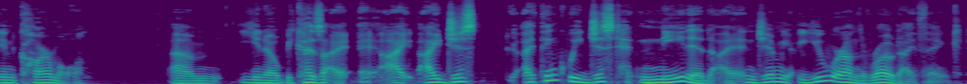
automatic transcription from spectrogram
in Carmel, um, you know, because I, I, I just, I think we just needed, I- and Jim, you were on the road, I think.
